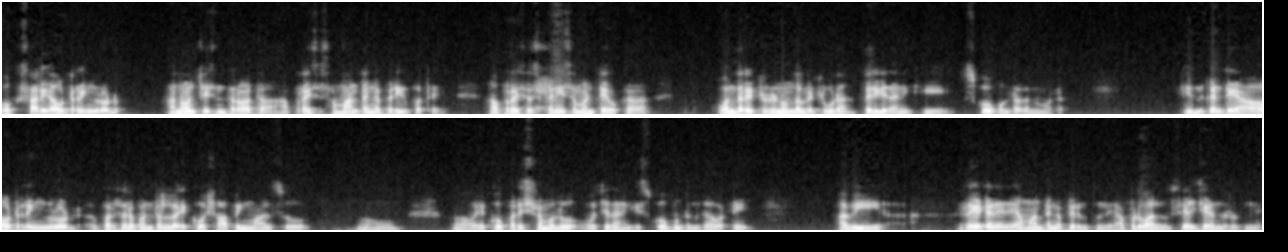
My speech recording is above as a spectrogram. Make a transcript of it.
ఒకసారి అవుటర్ రింగ్ రోడ్ అనౌన్స్ చేసిన తర్వాత ఆ ప్రైసెస్ సమాంతంగా పెరిగిపోతాయి ఆ ప్రైసెస్ కనీసం అంటే ఒక వంద రెట్లు రెండు వందల రెట్లు కూడా పెరిగేదానికి స్కోప్ ఉంటుంది అనమాట ఎందుకంటే ఆ అవుటర్ రింగ్ రోడ్ పరిసర ప్రాంతాల్లో ఎక్కువ షాపింగ్ మాల్స్ ఎక్కువ పరిశ్రమలు వచ్చేదానికి స్కోప్ ఉంటుంది కాబట్టి అవి రేట్ అనేది అమాంతంగా పెరుగుతుంది. అప్పుడు వాళ్ళు సేల్ చేయడం జరుగుతుంది.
